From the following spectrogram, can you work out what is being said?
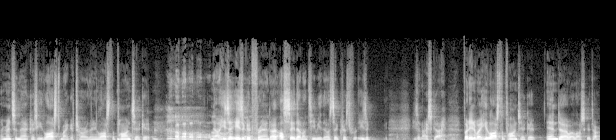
I mentioned that because he lost my guitar, then he lost the pawn ticket. no, he's a, he's a good friend. I, I'll say that on TV, though. I'll say Christopher, he's a, he's a nice guy. But anyway, he lost the pawn ticket, and uh, I lost the guitar.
